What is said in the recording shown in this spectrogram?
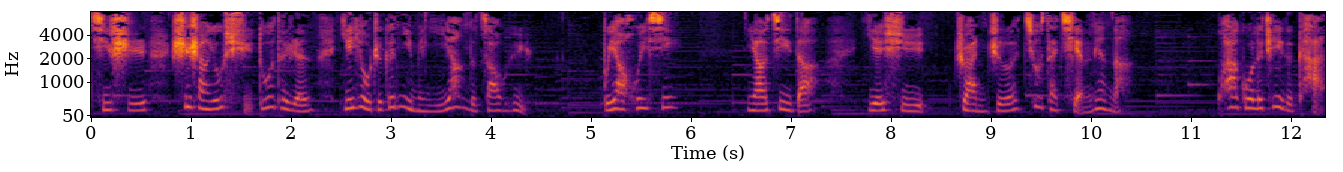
其实世上有许多的人也有着跟你们一样的遭遇，不要灰心，你要记得，也许转折就在前面呢。跨过了这个坎，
